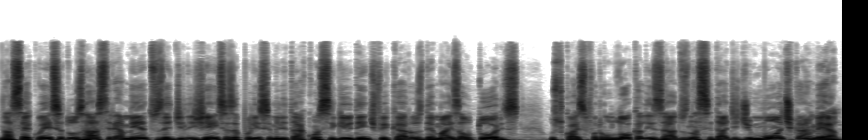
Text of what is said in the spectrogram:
Na sequência dos rastreamentos e diligências, a Polícia Militar conseguiu identificar os demais autores, os quais foram localizados na cidade de Monte Carmelo.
